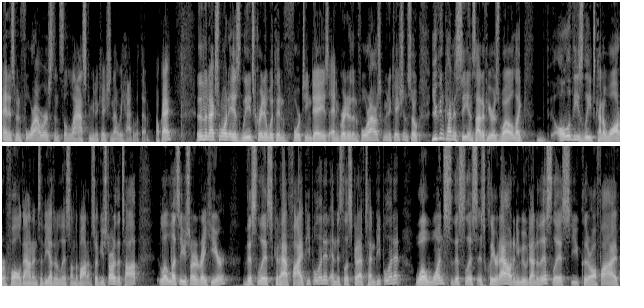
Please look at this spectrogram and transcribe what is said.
and it's been four hours since the last communication that we had with them. Okay. And then the next one is leads created within 14 days and greater than four hours communication. So you can kind of see inside of here as well, like all of these leads kind of waterfall down into the other lists on the bottom. So if you start at the top, let's say you started right here, this list could have five people in it and this list could have 10 people in it. Well, once this list is cleared out and you move down to this list, you clear all five,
